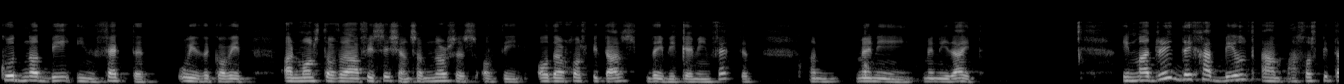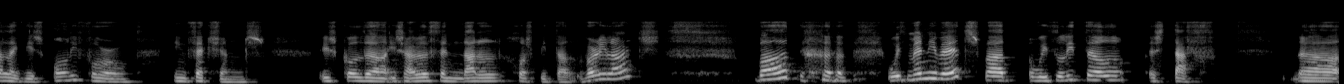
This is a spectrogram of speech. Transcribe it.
could not be infected with the COVID and most of the physicians and nurses of the other hospitals, they became infected and many, many died. In Madrid, they had built a, a hospital like this only for infections. It's called the Isabel Zendal Hospital. Very large, but with many beds, but with little staff. Uh,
